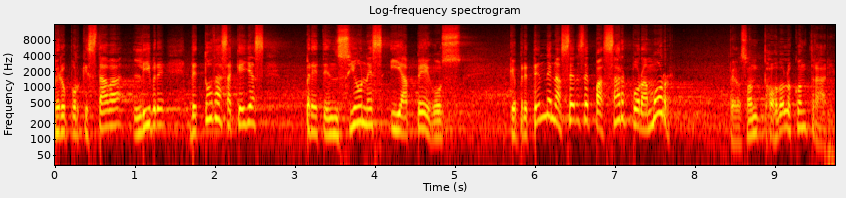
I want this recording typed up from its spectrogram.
pero porque estaba libre de todas aquellas pretensiones y apegos que pretenden hacerse pasar por amor, pero son todo lo contrario.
